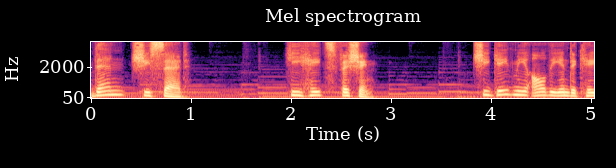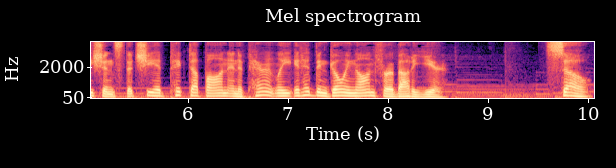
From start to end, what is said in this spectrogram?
Then, she said, he hates fishing. She gave me all the indications that she had picked up on and apparently it had been going on for about a year. So,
